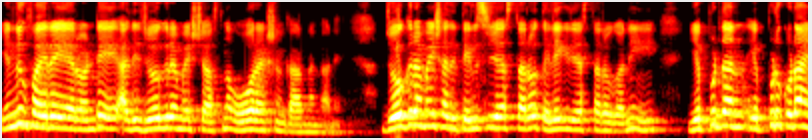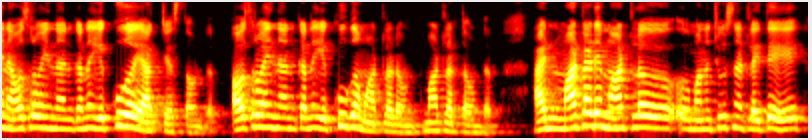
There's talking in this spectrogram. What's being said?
ఎందుకు ఫైర్ అయ్యారు అంటే అది జోగి రమేష్ చేస్తున్న ఓవర్ యాక్షన్ కారణంగానే. జోగి రమేష్ అది తెలిసి చేస్తారో తెలియక చేస్తారో కానీ ఎప్పుడు దాని ఎప్పుడు కూడా ఆయన అవసరమైన దానికన్నా ఎక్కువగా యాక్ట్ చేస్తూ ఉంటారు. అవసరమైన దానికన్నా ఎక్కువగా మాట్లాడ మాట్లాడుతూ ఉంటారు. ఆయన మాట్లాడే మాటలు మనం చూసినట్లయితే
